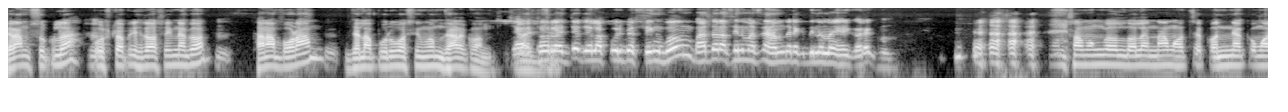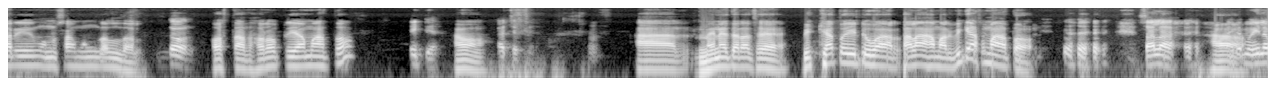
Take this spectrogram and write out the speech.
গ্রাম শুক্লা পোস্ট অফিস রসিকনগর থানা বড়াম জেলা পূর্ব সিংভূম ঝাড়খণ্ড। ঝাড়খণ্ড রাজ্য জেলা পূর্বে সিংভূম ভাদ্র আশ্বিন মাসে আমাদের একদিন নাই হয় ঘরে ঘুম। মনসা মঙ্গল দলের নাম হচ্ছে কন্যাকুমারী মনসা মঙ্গল দল। দল। ওস্তাদ হরপ্রিয়া মাহাতো। হ্যাঁ। আচ্ছা আচ্ছা। আর ম্যানেজার আছে বিখ্যাত ইউটিউবার শালা আমার বিকাশ মাহাতো। সালা। হ্যাঁ। মহিলা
